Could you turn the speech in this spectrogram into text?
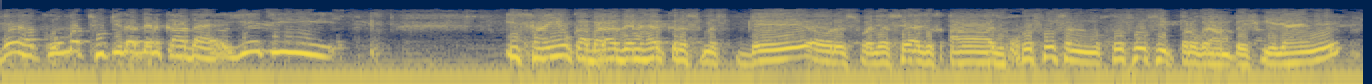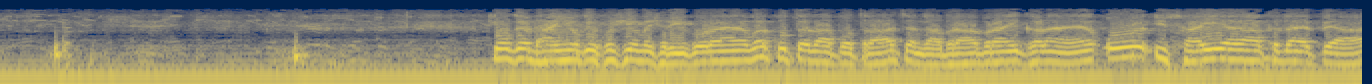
وہ حکومت چھٹی کا دن کا ہے؟ یہ جی عیسائیوں کا بڑا دن ہے کرسمس ڈے اور اس وجہ سے آج آج خصوصاً خصوصی پروگرام پیش کیے جائیں گے۔ کیونکہ بھائیوں کی خوشیوں میں شریک ہو رہے ہیں، وہ کتے کا پوترا، چنگا برابر ہی کھڑا ہے وہ عیسائی آخد پیا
